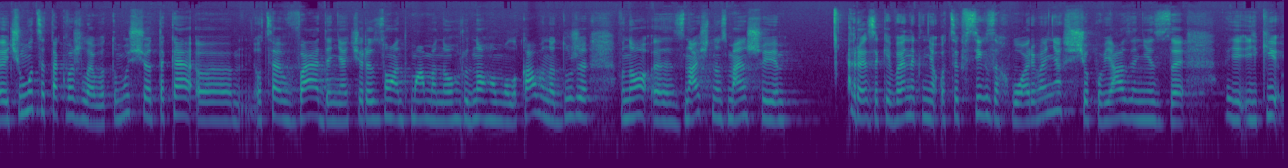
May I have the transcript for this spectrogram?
Е, Чому це так важливо? Тому що таке е, оце введення через зонд маминого грудного молока, воно дуже воно значно зменшує. Ризики виникнення оцих всіх захворювань, що пов'язані з які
